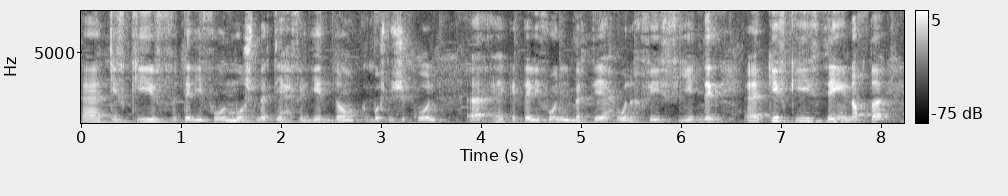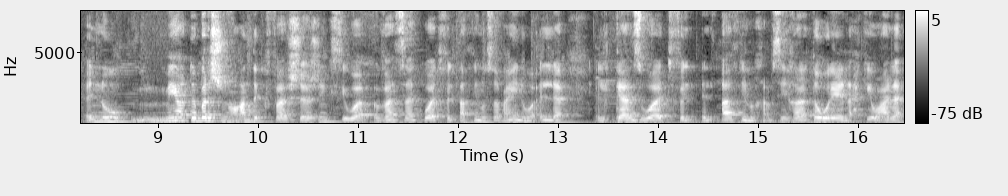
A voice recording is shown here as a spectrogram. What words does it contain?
آه كيف كيف التليفون مش مرتاح في اليد donc مش باش يكون آه هيك التليفون المرتاح والخفيف في يدك. آه كيف كيف ثاني نقطة إنه ما يعتبرش إنه عندك fast charging سواء 25 وات في ال A72 وإلا ال 15 وات في ال A52 خاطر تو نحكيو على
